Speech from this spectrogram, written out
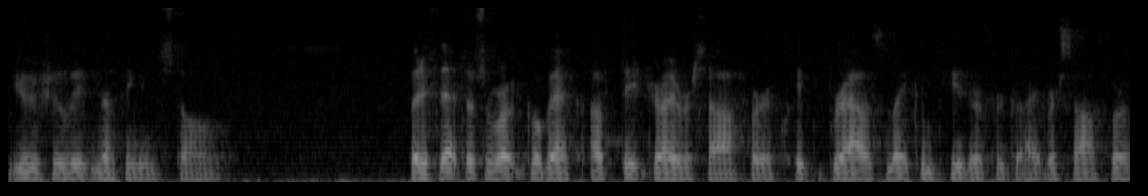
Usually nothing installed. But if that doesn't work, go back, update driver software, click browse my computer for driver software,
